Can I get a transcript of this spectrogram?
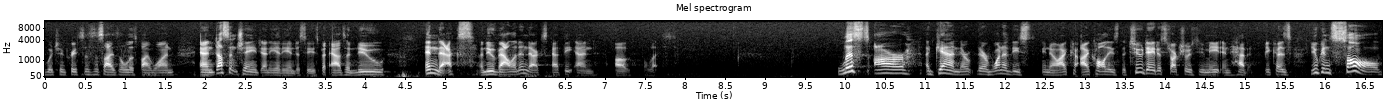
which increases the size of the list by one, and doesn't change any of the indices, but adds a new index, a new valid index at the end of the list. Lists are, again, they're, they're one of these, you know, I, I call these the two data structures you meet in heaven, because you can solve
